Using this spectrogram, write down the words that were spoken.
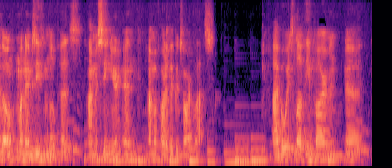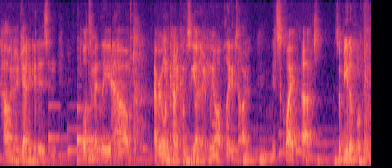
Hello, my name is Ethan Lopez. I'm a senior and I'm a part of the guitar class. I've always loved the environment, uh, how energetic it is, and ultimately how everyone kind of comes together and we all play guitar. It's quite, uh, it's a beautiful thing,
